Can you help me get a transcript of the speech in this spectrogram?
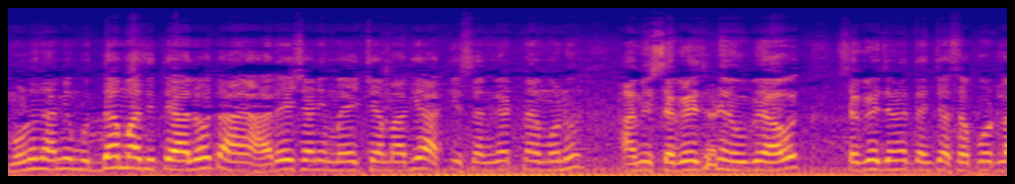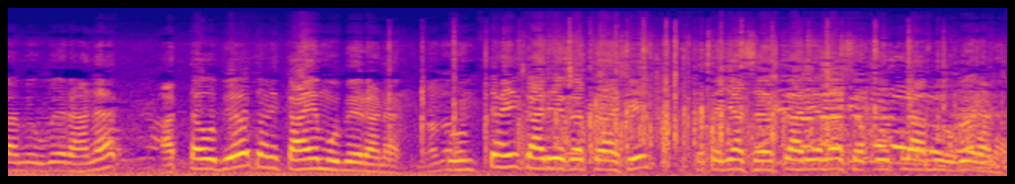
म्हणून आम्ही मुद्दाम आज इथे आलो हरेश आणि महेशच्या मागे अख्खी संघटना म्हणून आम्ही सगळेजण उभे आहोत. सगळेजण त्यांच्या सपोर्टला आम्ही उभे राहणार. आता उभे आहोत आणि कायम उभे राहणार. कोणताही कार्यकर्ता असेल तर त्याच्या सहकार्याला सपोर्टला आम्ही उभे राहणार.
